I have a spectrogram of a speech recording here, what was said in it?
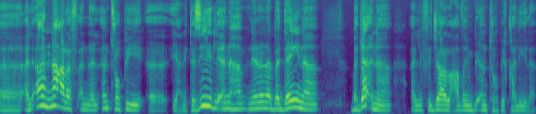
آه الآن نعرف أن الأنتروبي آه يعني تزيد لأنها لأننا بدينا بدأنا الانفجار العظيم بأنتروبي قليلة،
